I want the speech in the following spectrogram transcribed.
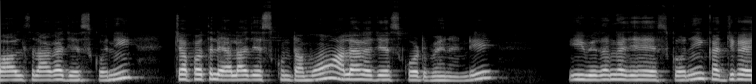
బాల్స్ లాగా చేసుకొని చపాతీలు ఎలా చేసుకుంటామో అలాగ చేసుకోవటమేనండి. ఈ విధంగా చేసుకొని కజ్జికాయ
